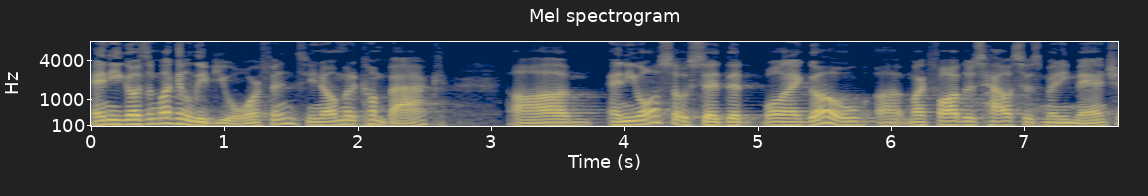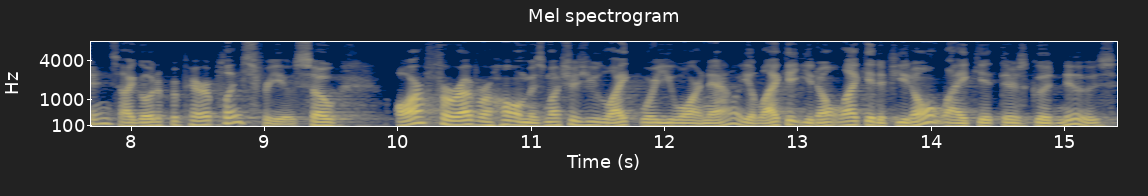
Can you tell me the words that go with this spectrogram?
And he goes, I'm not going to leave you orphans. You know, I'm going to come back. Um, and he also said that when I go, uh, my father's house has many mansions. I go to prepare a place for you. So our forever home, as much as you like where you are now, you like it, you don't like it. If you don't like it, there's good news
